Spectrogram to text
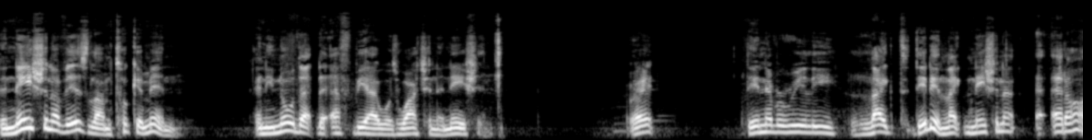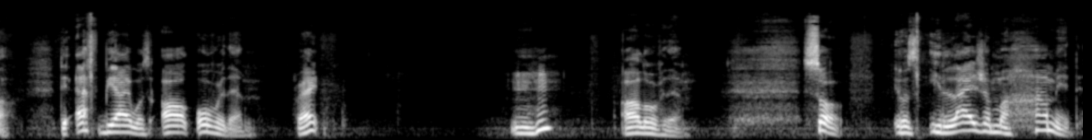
the Nation of Islam took him in, and he know that the FBI was watching the nation. Right? They never really liked, they didn't like the nation at, at all. The FBI was all over them, right? Mm-hmm. All over them. So it was Elijah Muhammad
